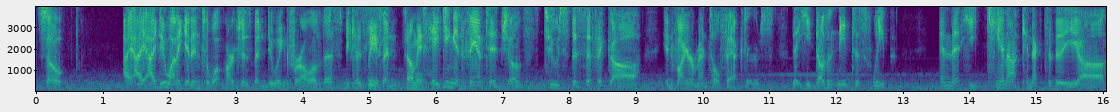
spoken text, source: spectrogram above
So, I, I, I do want to get into what March has been doing for all of this because he's been tell me. taking advantage of two specific uh, environmental factors that he doesn't need to sleep and that he cannot connect to the uh,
